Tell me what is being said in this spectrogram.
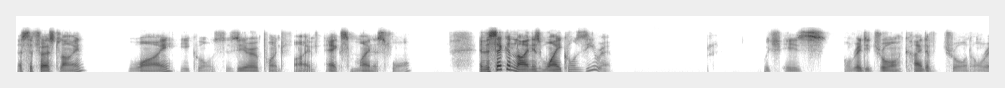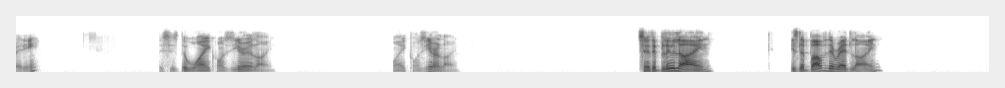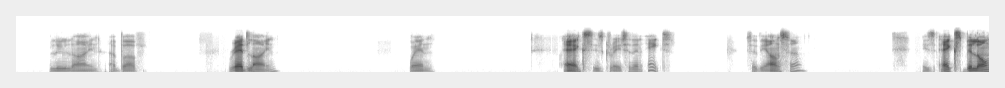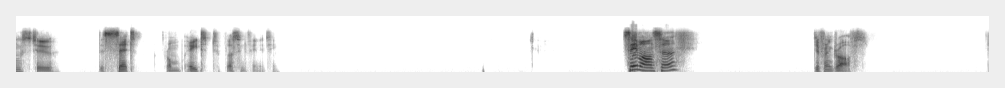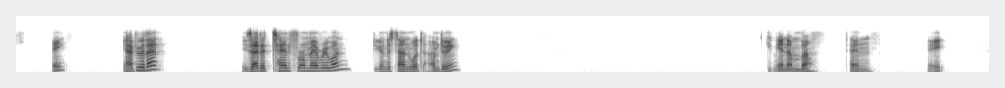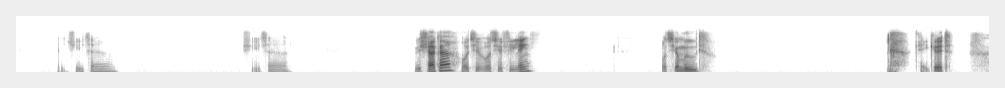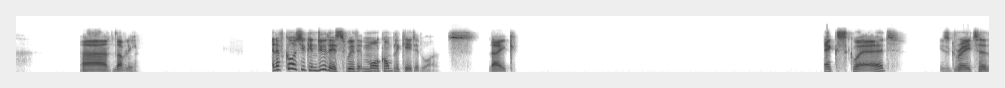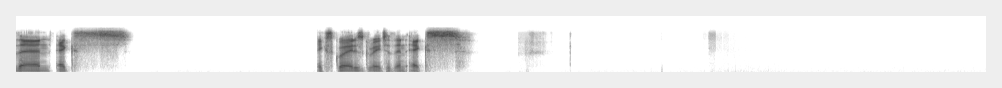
That's the first line. y equals 0 0.5x minus 4. And the second line is y equals 0, which is already drawn, kind of drawn already. This is the y equals 0 line. y equals 0 line. So the blue line is above the red line blue line above red line when x is greater than 8. So the answer is x belongs to the set from 8 to plus infinity. Same answer, different graphs. Okay, you happy with that? Is that a 10 from everyone? Do you understand what I'm doing? Give me a number. 10. Okay. Cheetah. Cheetah. Vishaka, what's your what's your feeling? What's your mood? okay, good. Uh, lovely. And of course, you can do this with more complicated ones, like x squared is greater than x. x squared is greater than x.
